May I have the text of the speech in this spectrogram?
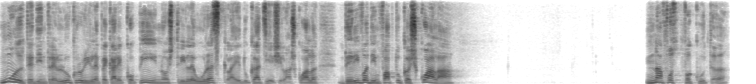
Multe dintre lucrurile pe care copiii noștri le urăsc la educație și la școală derivă din faptul că școala n-a fost făcută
